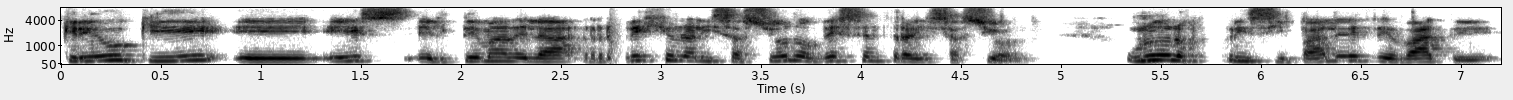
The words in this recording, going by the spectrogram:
creo que eh, es el tema de la regionalización o descentralización. Uno de los principales debates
